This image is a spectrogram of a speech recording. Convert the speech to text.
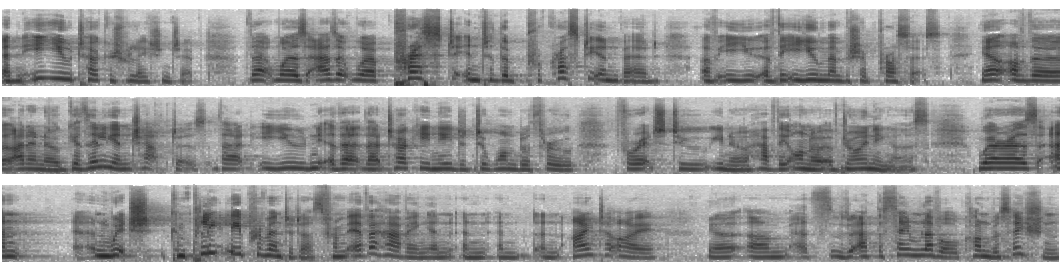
an EU Turkish relationship that was, as it were, pressed into the Procrustean bed of, EU, of the EU membership process, of the, I don't know, gazillion chapters that, EU, that, that Turkey needed to wander through for it to you know, have the honor of joining us. Whereas, and, and which completely prevented us from ever having an, an, an, an eye-to-eye you know, um, at, at, the same level conversation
